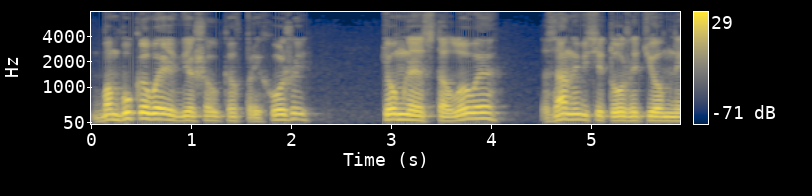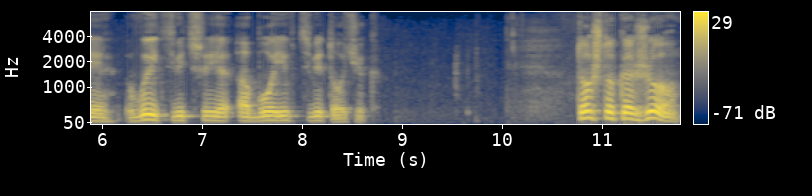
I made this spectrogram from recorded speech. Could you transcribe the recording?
бамбуковая вешалка в прихожей, темная столовая, занавеси тоже темные, выцветшие обои в цветочек. То, что Кажо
